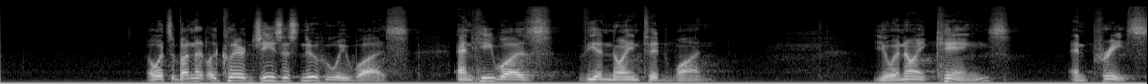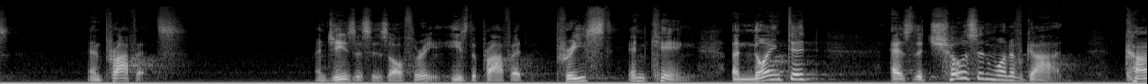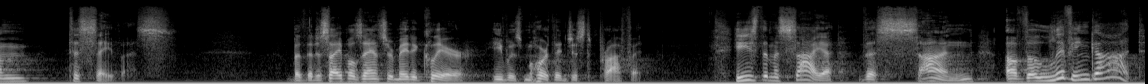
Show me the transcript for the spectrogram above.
Oh, it's abundantly clear Jesus knew who he was, and he was the anointed one. You anoint kings and priests and prophets. And Jesus is all three. He's the prophet, priest, and king, anointed as the chosen one of God, come to save us. But the disciples' answer made it clear he was more than just a prophet. He's the Messiah, the Son of the living God.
